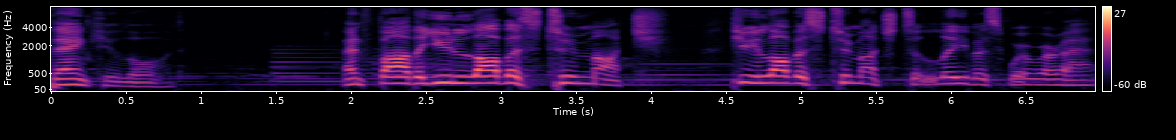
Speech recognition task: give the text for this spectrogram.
Thank you, Lord. And Father, you love us too much. You love us too much to leave us where we're at.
